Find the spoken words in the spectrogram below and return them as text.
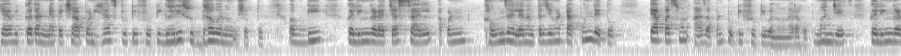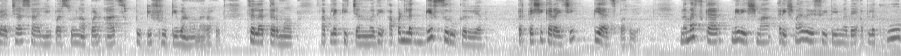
ह्या विकत आणण्यापेक्षा आपण ह्याच टुटी फ्रुटी घरीसुद्धा बनवू शकतो. अगदी कलिंगडाच्या साल आपण खाऊन झाल्यानंतर जेव्हा टाकून देतो त्यापासून आज आपण टुटी फ्रुटी बनवणार आहोत. म्हणजेच कलिंगडाच्या सालीपासून आपण आज टुटी फ्रुटी बनवणार आहोत. चला तर मग आपल्या किचनमध्ये आपण लगेच सुरू करूयात. तर कशी करायची ती आज पाहूयात. नमस्कार मी रेश्मा. रेश्मा रेसिपीमध्ये आपलं खूप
